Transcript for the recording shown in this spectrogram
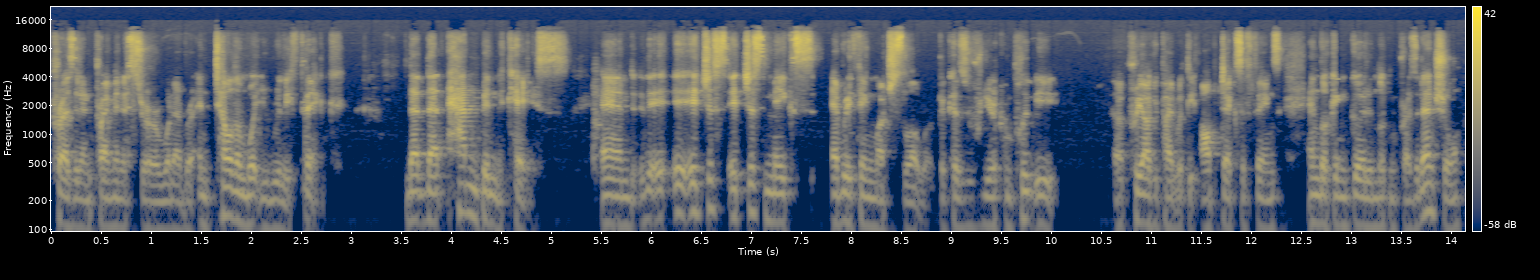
president, prime minister, or whatever, and tell them what you really think. That that hadn't been the case, and it, it just it just makes everything much slower because you're completely uh, preoccupied with the optics of things and looking good and looking presidential.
